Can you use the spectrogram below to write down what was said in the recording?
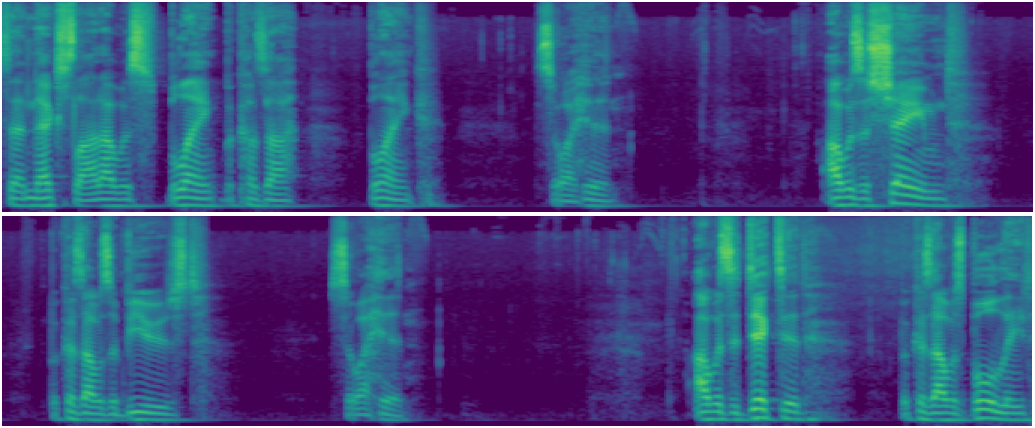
to that next slide, I was blank because I blank, so I hid. I was ashamed because I was abused, so I hid. I was addicted because I was bullied,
